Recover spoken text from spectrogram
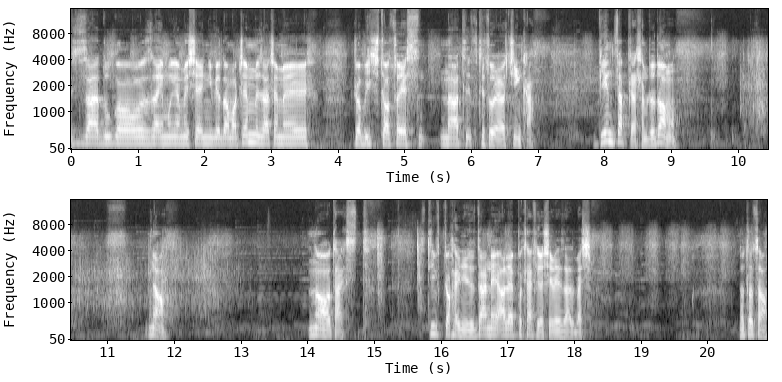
za długo zajmujemy się nie wiadomo czym, my zaczniemy robić to, co jest na ty- w tytule odcinka. Więc zapraszam do domu. No. No tak. St- Steve trochę niezdany, ale potrafi o siebie zadbać. No to co?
